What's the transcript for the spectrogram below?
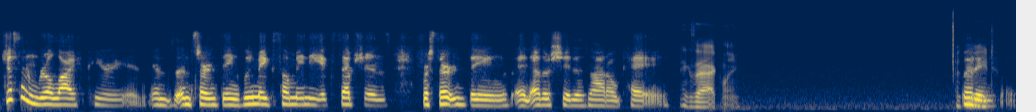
just in real life, period, and in certain things, we make so many exceptions for certain things, and other shit is not okay. exactly. But Agreed. anyways,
